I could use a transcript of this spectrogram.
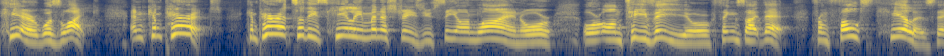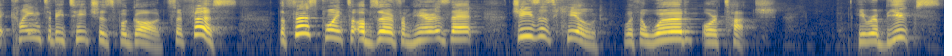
here was like and compare it. Compare it to these healing ministries you see online or, or on TV or things like that from false healers that claim to be teachers for God. So, first, the first point to observe from here is that Jesus healed with a word or a touch. He rebukes,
